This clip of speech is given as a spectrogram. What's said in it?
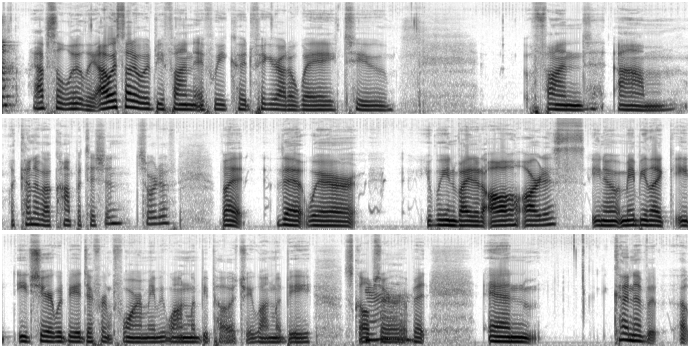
Absolutely. I always thought it would be fun if we could figure out a way to fund um, a kind of a competition, sort of, but that where we invited all artists, you know, maybe like each, each year would be a different form. Maybe one would be poetry, one would be sculpture, Yeah. but, and kind of uh,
